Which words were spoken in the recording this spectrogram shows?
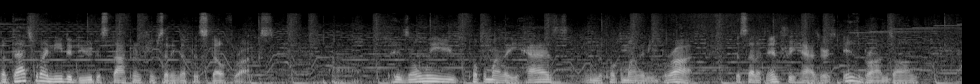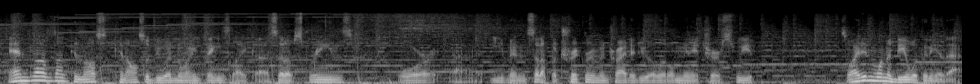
but that's what I need to do to stop him from setting up his Stealth Rocks. His only Pokemon that he has, and the Pokemon that he brought, to set up entry hazards, is Bronzong, and Bronzong can also, can also do annoying things like uh, set up screens or uh, even set up a trick room and try to do a little miniature sweep. So I didn't want to deal with any of that,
